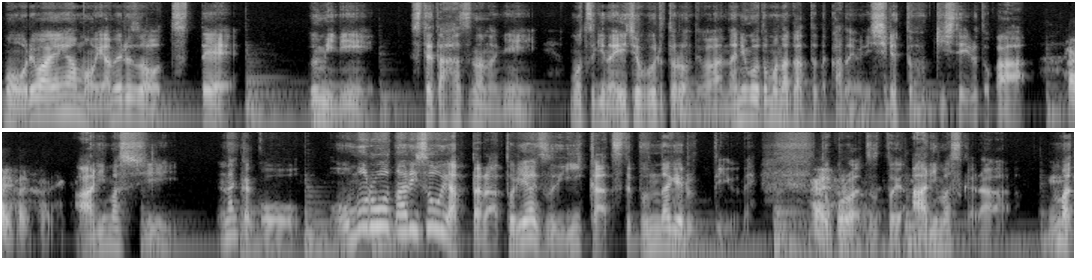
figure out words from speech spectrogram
もう俺はアイアンマンをやめるぞっつって海に捨てたはずなのにもう次のエイジ・オブ・ウルトロンでは何事もなかったかのようにしれっと復帰しているとかはいはいはい。ありますしなんかこうおもろなりそうやったらとりあえずいいかっつってぶん投げるっていうねはいところはずっとありますから、うんまあ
